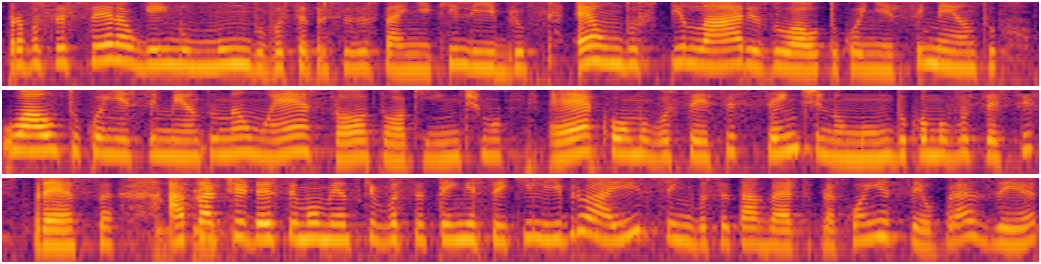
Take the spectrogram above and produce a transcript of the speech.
para você ser alguém no mundo, você precisa estar em equilíbrio. É um dos pilares o autoconhecimento. O autoconhecimento não é só toque toque íntimo, é como você se sente no mundo, como você se expressa. A Perfeito. partir desse momento que você tem esse equilíbrio, aí sim você está aberto para conhecer o prazer,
